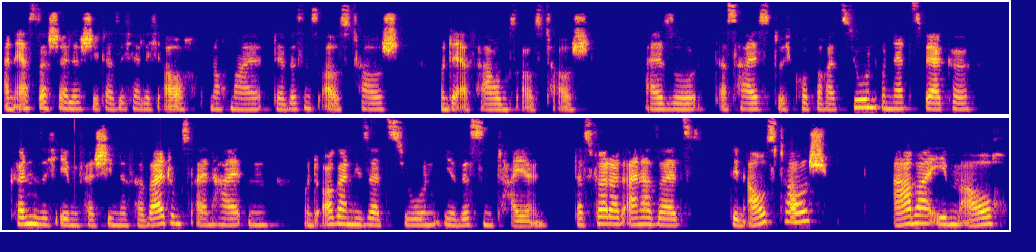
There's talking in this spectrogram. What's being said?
An erster Stelle steht da sicherlich auch nochmal der Wissensaustausch und der Erfahrungsaustausch. Also das heißt, durch Kooperation und Netzwerke können sich eben verschiedene Verwaltungseinheiten und Organisationen ihr Wissen teilen. Das fördert einerseits den Austausch, aber eben auch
